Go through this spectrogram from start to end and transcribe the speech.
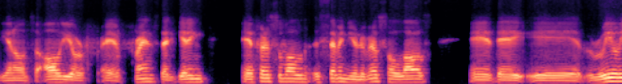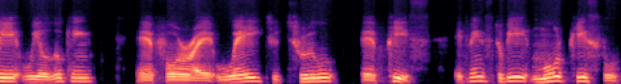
you know, to all your uh, friends that getting, first of all, seven universal laws, they really, we're looking for a way to true peace. It means to be more peaceful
